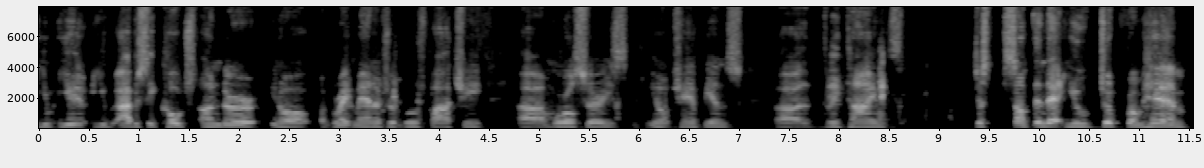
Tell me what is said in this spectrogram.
you, you, you obviously coached under, you know, a great manager, Bruce Bochy, um, World Series, you know, champions uh, three times. Just something that you took from him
